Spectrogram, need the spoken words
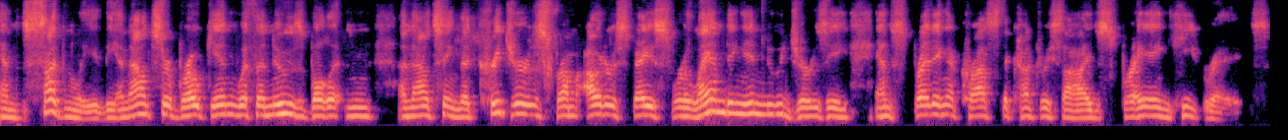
And suddenly the announcer broke in with a news bulletin announcing that creatures from outer space were landing in New Jersey and spreading across the countryside, spraying heat rays.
